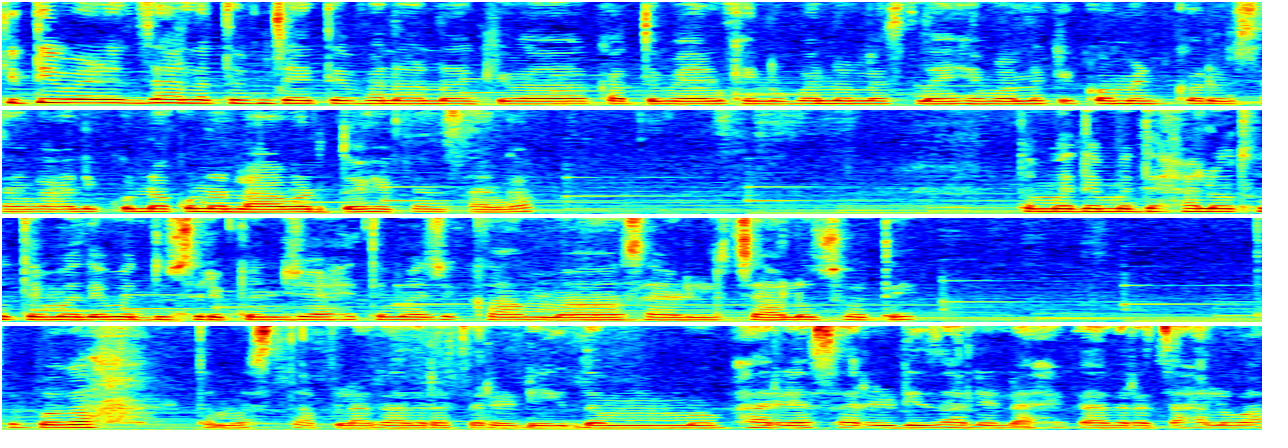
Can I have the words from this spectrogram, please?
किती वेळ झाला तुमच्या इथे बनवणं किंवा का तुम्ही आणखीन बनवलंच नाही हे मला नक्की कमेंट करून सांगा. आणि कुणा कुणाला आवडतो हे पण सांगा. तर मध्ये मध्ये हलवत होते. मध्ये मध्ये दुसरे पण जे आहे ते माझे काम साईडला चालूच होते. तर बघा तर मस्त आपला गाजराचा रेडी एकदम भारी असा रेडी झालेला आहे गाजराचा हलवा.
